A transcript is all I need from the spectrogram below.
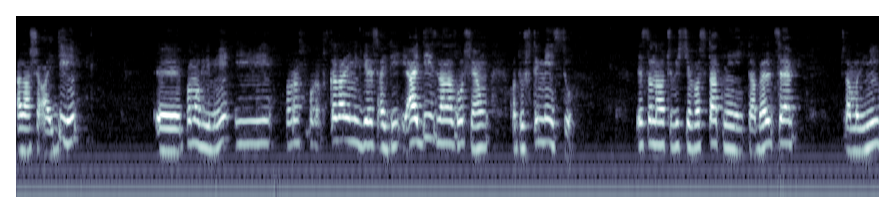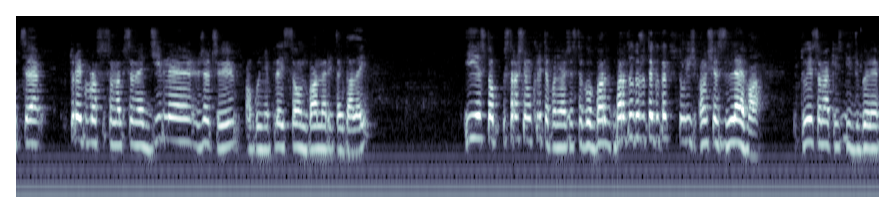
a nasze ID, pomogli mi i po prostu wskazali mi, gdzie jest ID i ID znalazło się otóż w tym miejscu. Jest ono oczywiście w ostatniej tabelce, czy tam linijce, w której po prostu są napisane dziwne rzeczy, ogólnie play sound, banner i tak dalej. I jest to strasznie ukryte, ponieważ jest tego bar bardzo dużo tego tekstu i on się zlewa. Tu są jakieś liczby,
